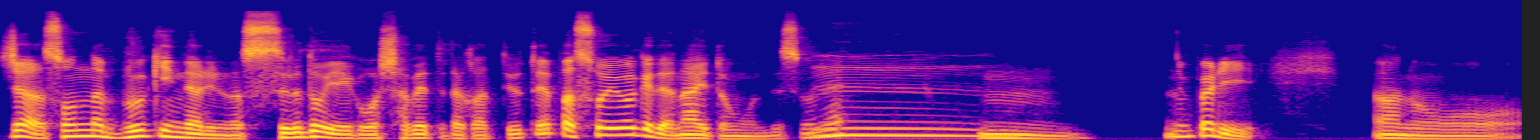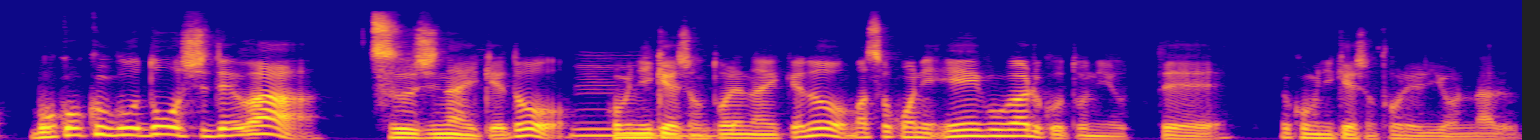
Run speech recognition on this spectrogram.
じゃあ、そんな武器になるような鋭い英語を喋ってたかっていうと、やっぱそういうわけではないと思うんですよね。うん、やっぱりあの母国語同士では通じないけどうんコミュニケーション取れないけど、まあ、そこに英語があることによってコミュニケーション取れるようになる、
